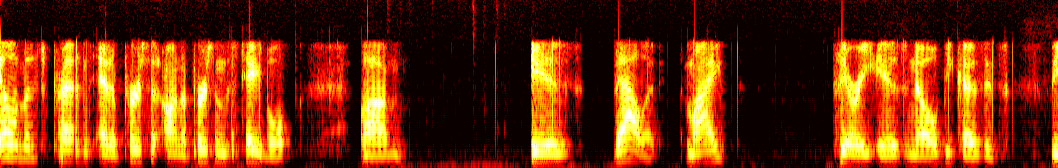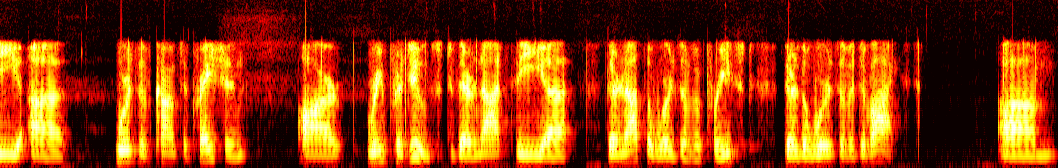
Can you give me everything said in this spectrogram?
elements present at a person on a person's table um, is valid. My theory is no, because it's the uh, words of consecration are reproduced. They're not the uh, they're not the words of a priest. They're the words of a device. Um,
